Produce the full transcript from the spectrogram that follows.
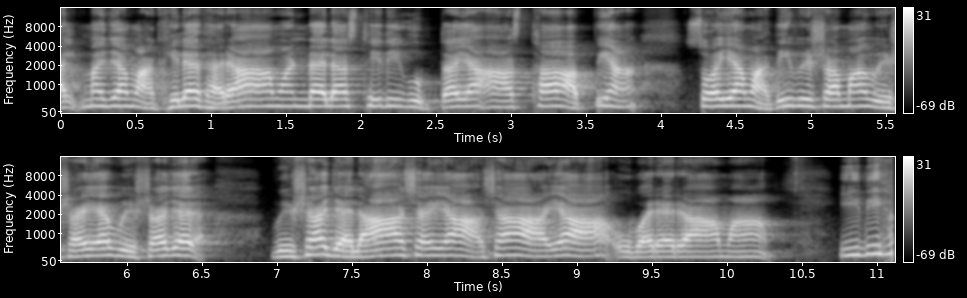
ആത്മജമഖിലധരാമണ്ഡലസ്ഥിതിഗുപ്തയ ആസ്ഥാപ്യ. സ്വയമതിവിഷമ വിഷയ വിഷജ വിഷജലാശയാശായ ഉപരരാമ. ഇതിഹ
